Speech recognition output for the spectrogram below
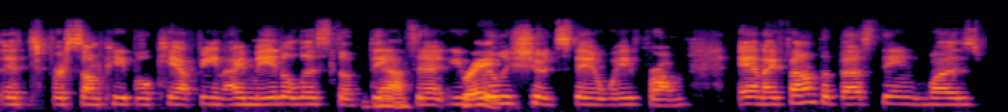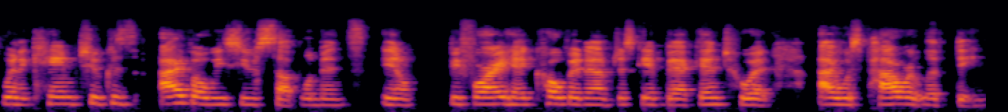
It's for some people caffeine. I made a list of Yeah, things that you great. really should stay away from. And I found the best thing was when it came to, because I've always used supplements, you know, before I had COVID and I'm just getting back into it, I was powerlifting.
